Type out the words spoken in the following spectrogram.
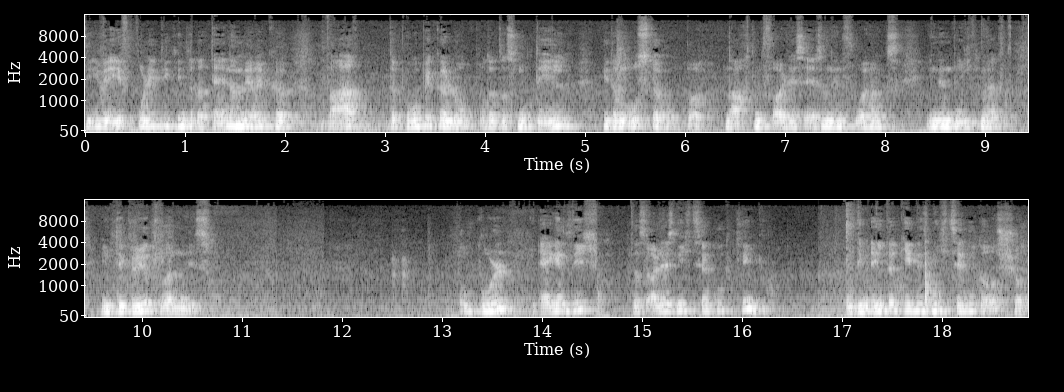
die IWF-Politik in Lateinamerika war der Probegalopp oder das Modell, wie dann Osteuropa nach dem Fall des Eisernen Vorhangs in den Weltmarkt integriert worden ist. Obwohl eigentlich das alles nicht sehr gut klingt und im Endergebnis nicht sehr gut ausschaut.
